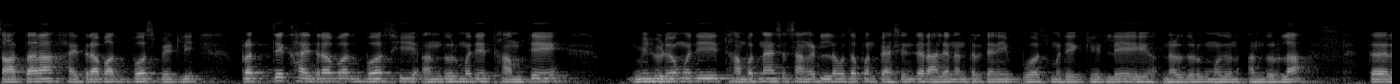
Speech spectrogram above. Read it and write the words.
सातारा हैदराबाद बस भेटली. प्रत्येक हैदराबाद बस ही अंदूरमध्ये थांबते. मी व्हिडिओमध्ये थांबत नाही असं सांगितलेलं होतं पण पॅसेंजर आल्यानंतर त्यांनी बसमध्ये घेतले नळदुर्गमधून अंदूरला. तर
